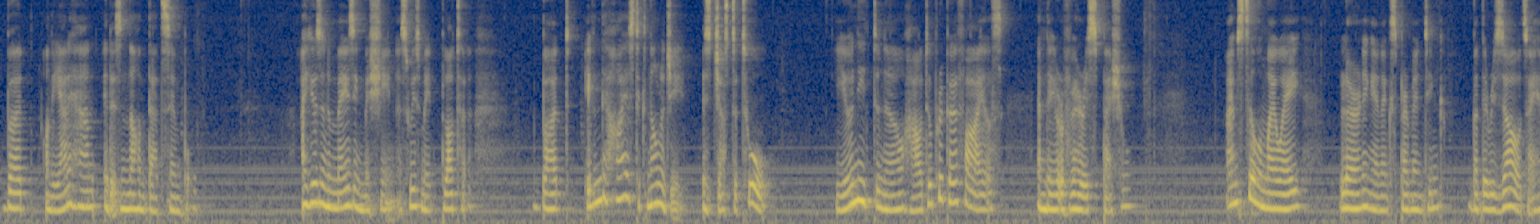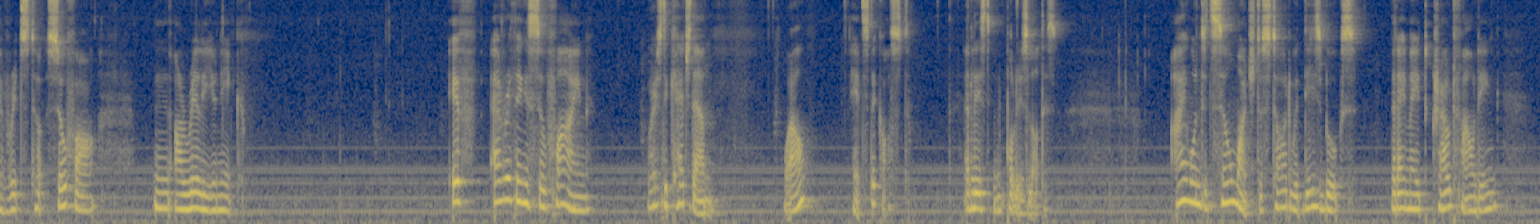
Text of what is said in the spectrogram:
But on the other hand, it is not that simple. I use an amazing machine, a Swiss-made plotter, but even the highest technology is just a tool. You need to know how to prepare files, and they are very special. I'm still on my way, learning and experimenting, but the results I have reached so far mm, are really unique. If everything is so fine, where's the catch then? Well, it's the cost, at least in Polish zlotys. I wanted so much to start with these books that I made crowdfunding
